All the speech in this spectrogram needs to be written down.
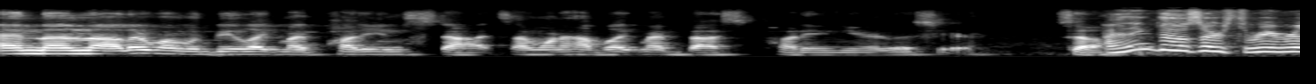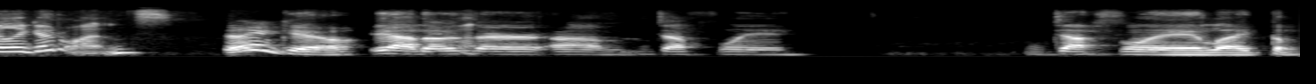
and then the other one would be like my putting stats. I want to have like my best putting year this year. So I think those are three really good ones. Thank you. Yeah, those yeah. are um, definitely, definitely like the.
